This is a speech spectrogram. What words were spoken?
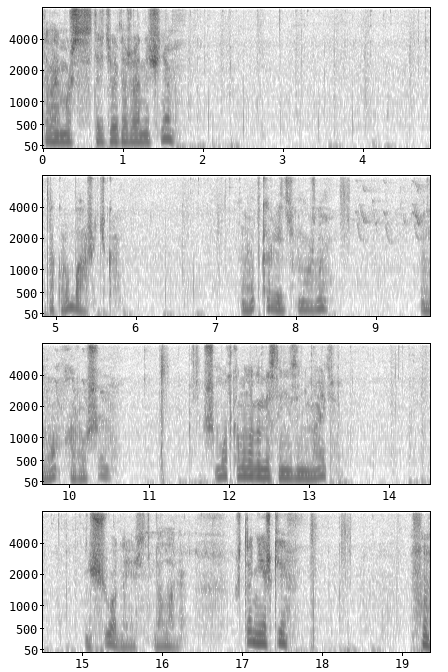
Давай, может, с третьего этажа начнем. Так, рубашечка. Открыть можно. О, хорошая. Шмотка много места не занимает. Еще одна есть. Да ладно. Штанишки. Хм.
